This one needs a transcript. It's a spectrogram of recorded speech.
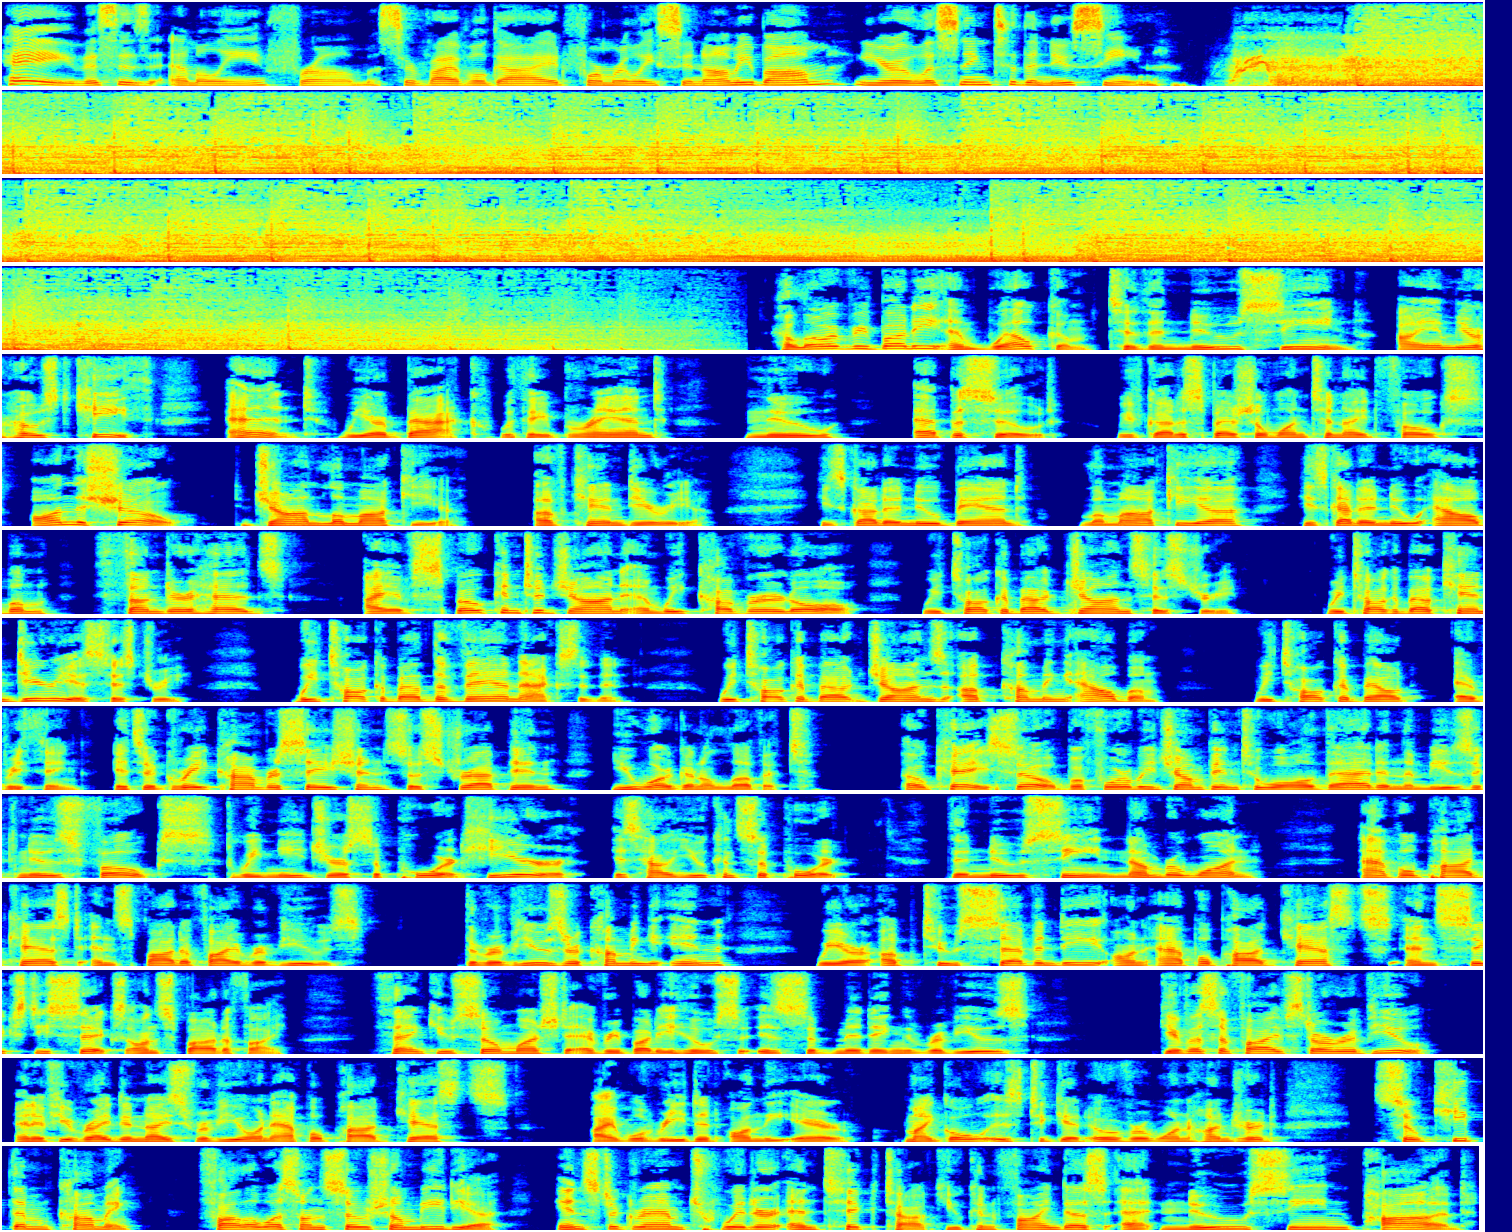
Hey, this is Emily from Survival Guide, formerly Tsunami Bomb. You're listening to the new scene. Hello, everybody, and welcome to the new scene. I am your host, Keith, and we are back with a brand new episode. We've got a special one tonight, folks. On the show, John LaMacchia of Candiria. He's got a new band, LaMacchia. He's got a new album, Thunderheads. I have spoken to John, and we cover it all. We talk about John's history. We talk about Candiria's history. We talk about the van accident. We talk about John's upcoming album. We talk about everything. It's a great conversation, so strap in. You are going to love it. Okay, so before we jump into all that and the music news, folks, we need your support. Here is how you can support the new scene. Number one, Apple Podcast and Spotify reviews. The reviews are coming in. We are up to 70 on Apple Podcasts and 66 on Spotify. Thank you so much to everybody who is submitting reviews. Give us a five star review. And if you write a nice review on Apple Podcasts, I will read it on the air. My goal is to get over 100, so keep them coming. Follow us on social media Instagram, Twitter, and TikTok. You can find us at New Scene Pod.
